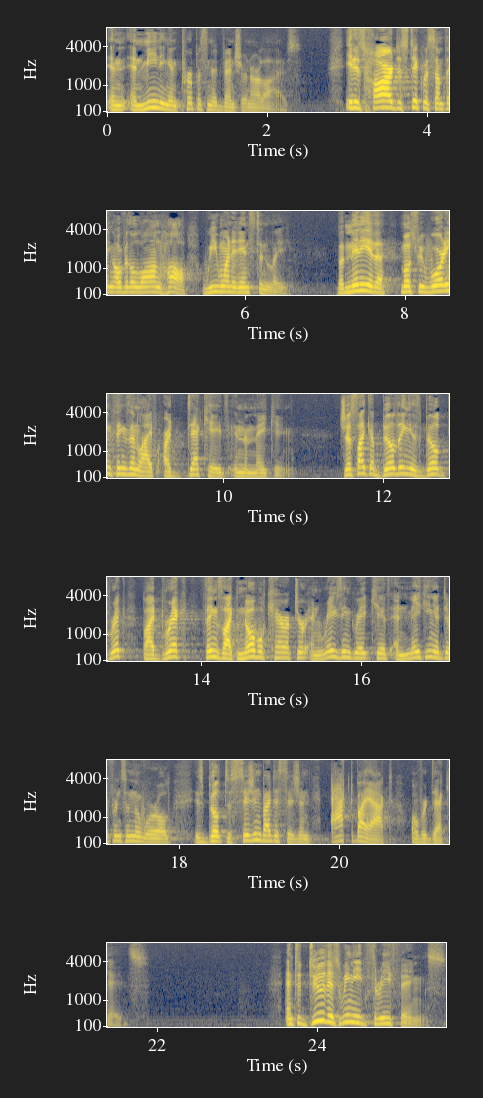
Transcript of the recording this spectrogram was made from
and, and meaning and purpose and adventure in our lives. It is hard to stick with something over the long haul. We want it instantly. But many of the most rewarding things in life are decades in the making. Just like a building is built brick by brick, things like noble character and raising great kids and making a difference in the world is built decision by decision, act by act, over decades. And to do this, we need three things.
